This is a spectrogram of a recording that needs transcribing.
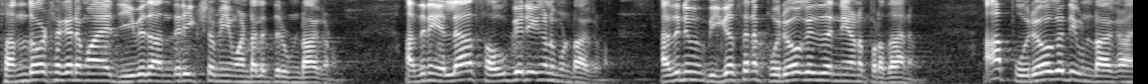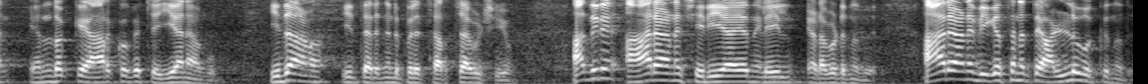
സന്തോഷകരമായ ജീവിത അന്തരീക്ഷം ഈ മണ്ഡലത്തിൽ ഉണ്ടാകണം. അതിന് എല്ലാ സൗകര്യങ്ങളും ഉണ്ടാകണം. അതിന് വികസന പുരോഗതി തന്നെയാണ് പ്രധാനം. ആ പുരോഗതി ഉണ്ടാകാൻ എന്തൊക്കെ ആർക്കൊക്കെ ചെയ്യാനാകും? ഇതാണ് ഈ തെരഞ്ഞെടുപ്പിലെ ചർച്ചാ വിഷയം. അതിന് ആരാണ് ശരിയായ നിലയിൽ ഇടപെടുന്നത്? ആരാണ് വികസനത്തെ അള്ളുവെക്കുന്നത്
